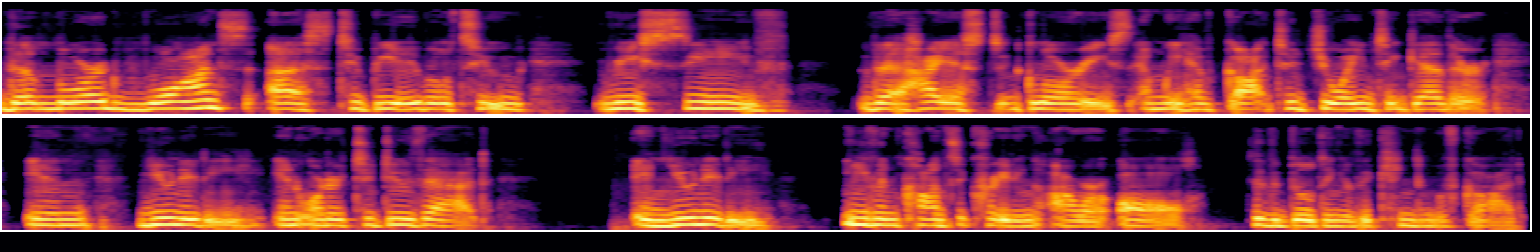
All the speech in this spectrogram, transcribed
The Lord wants us to be able to receive the highest glories, and we have got to join together in unity in order to do that. In unity, even consecrating our all to the building of the kingdom of God.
